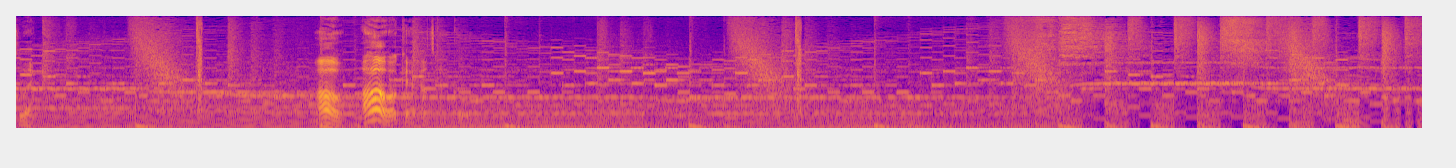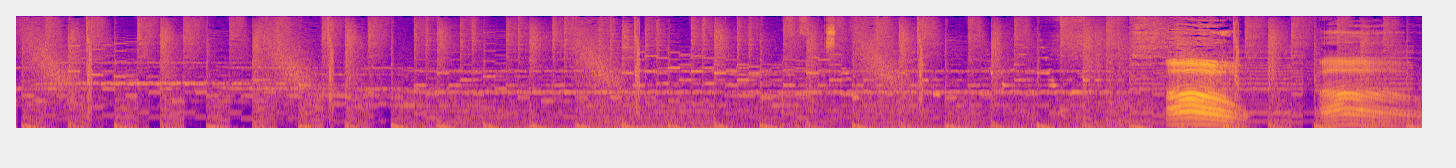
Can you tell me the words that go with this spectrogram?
click. Oh, oh, okay, that's kind of cool. Oh. Oh.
